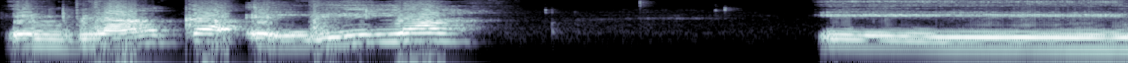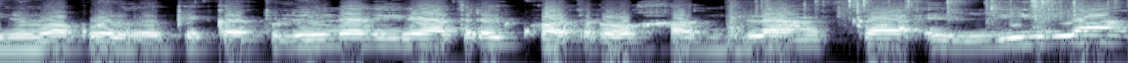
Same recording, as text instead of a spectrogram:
en blanca, en lila y no me acuerdo qué cartulina Dina A3 cuatro hojas blanca, en lila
